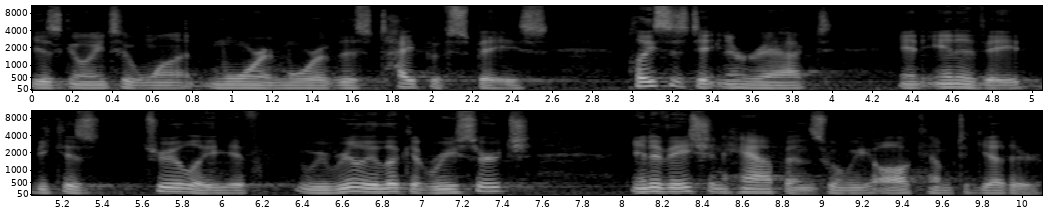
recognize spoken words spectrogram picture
is going to want more and more of this type of space, places to interact and innovate, because truly, if we really look at research, innovation happens when we all come together.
